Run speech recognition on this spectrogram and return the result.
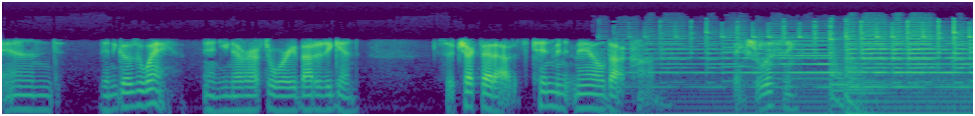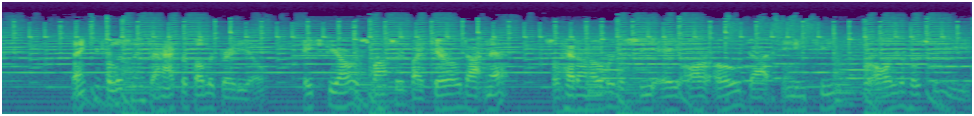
and then it goes away, and you never have to worry about it again. So check that out. It's 10minutemail.com. Thanks for listening. Thank you for listening to Hacker Public Radio. HPR is sponsored by Caro.net, so head on over to caro.net for all your hosting needs.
